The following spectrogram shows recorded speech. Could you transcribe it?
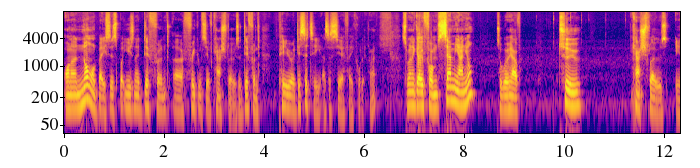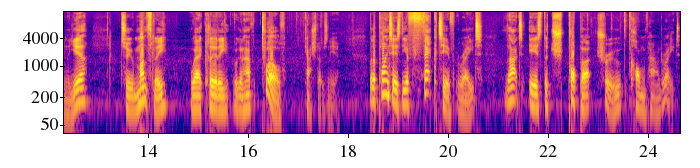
on a nominal basis, but using a different uh, frequency of cash flows, a different periodicity, as a CFA call it. Right. So we're going to go from semi-annual, so where we have two cash flows in the year, to monthly, where clearly we're going to have 12 cash flows in a year. But the point is the effective rate, that is the tr proper, true compound rate.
